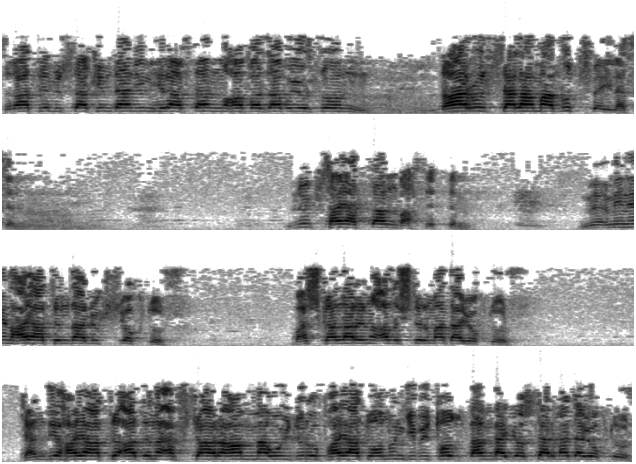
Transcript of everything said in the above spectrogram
sırat-ı müstakimden, inhiraftan muhafaza buyursun. Darüsselam'a lütfeylesin. Lüks hayattan bahsettim. Müminin hayatında lüks yoktur. Başkalarını alıştırma da yoktur. Kendi hayatı adına efkar-ı amme uydurup hayatı onun gibi toz pembe gösterme de yoktur.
